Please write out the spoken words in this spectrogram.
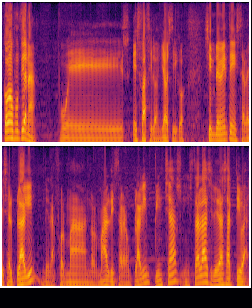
¿Cómo funciona? Pues es fácil, ya os digo. Simplemente instaláis el plugin de la forma normal de instalar un plugin, pinchas, instalas y le das a activar.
